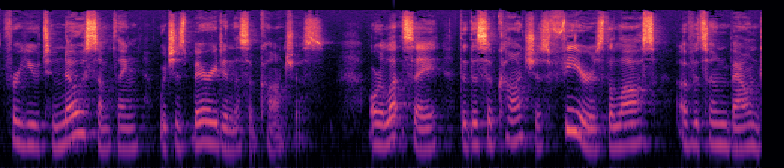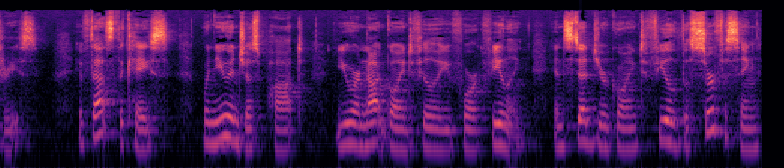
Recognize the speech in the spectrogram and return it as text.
for you to know something which is buried in the subconscious. Or let's say that the subconscious fears the loss of its own boundaries. If that's the case, when you ingest pot, you are not going to feel a euphoric feeling. Instead, you're going to feel the surfacing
